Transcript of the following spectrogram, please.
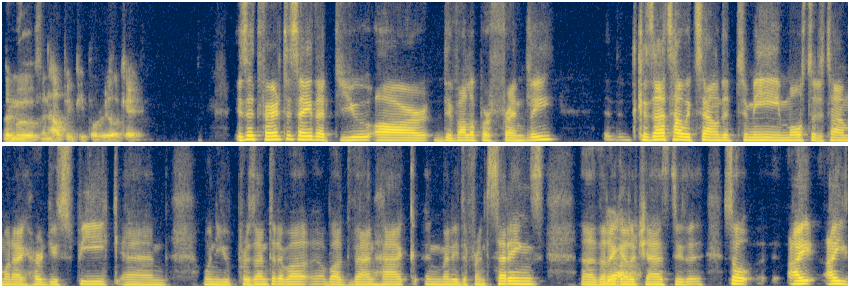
the move and helping people relocate. Is it fair to say that you are developer friendly? because that's how it sounded to me most of the time when I heard you speak and when you presented about about VanHack in many different settings uh, that yeah. I got a chance to. So I I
